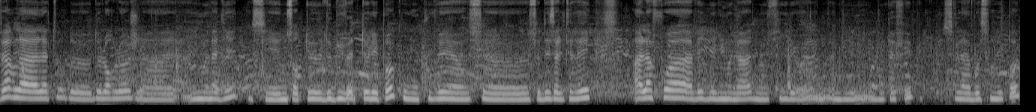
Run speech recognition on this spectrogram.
Vers la, tour de, l'horloge, un limonadier. C'est une sorte de, buvette de l'époque où on pouvait euh, se, désaltérer à la fois avec des limonades, mais aussi euh, du, café. C'est la boisson de l'époque.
